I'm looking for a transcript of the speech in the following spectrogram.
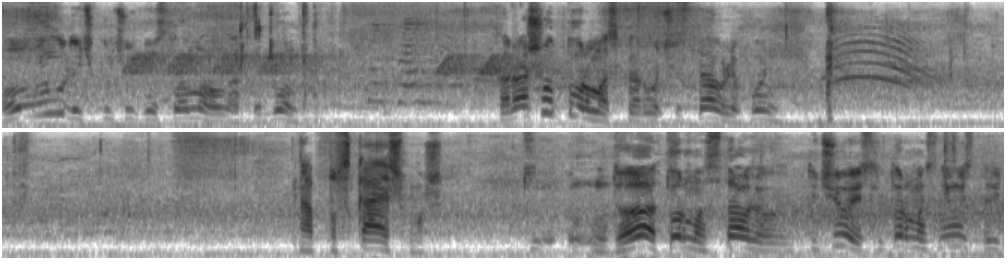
Он мне удочку чуть не сломал, нахуй, дом. Хорошо тормоз, короче, ставлю, понял? Опускаешь, может? Да, тормоз ставлю. Ты чё, если тормоз не выставить,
